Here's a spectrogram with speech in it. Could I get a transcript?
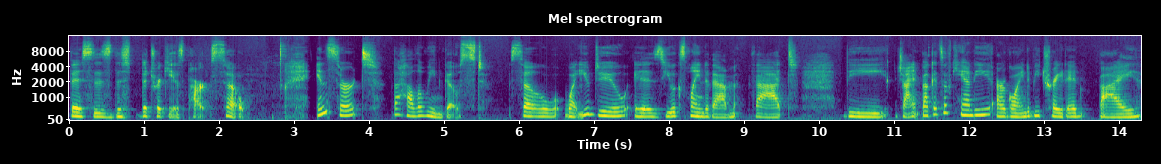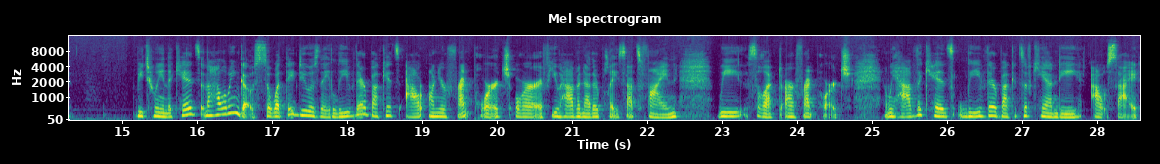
this is the trickiest part. So, insert the Halloween ghost. So, what you do is you explain to them that the giant buckets of candy are going to be traded by between the kids and the Halloween ghost. So, what they do is they leave their buckets out on your front porch, or if you have another place, that's fine. We select our front porch and we have the kids leave their buckets of candy outside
